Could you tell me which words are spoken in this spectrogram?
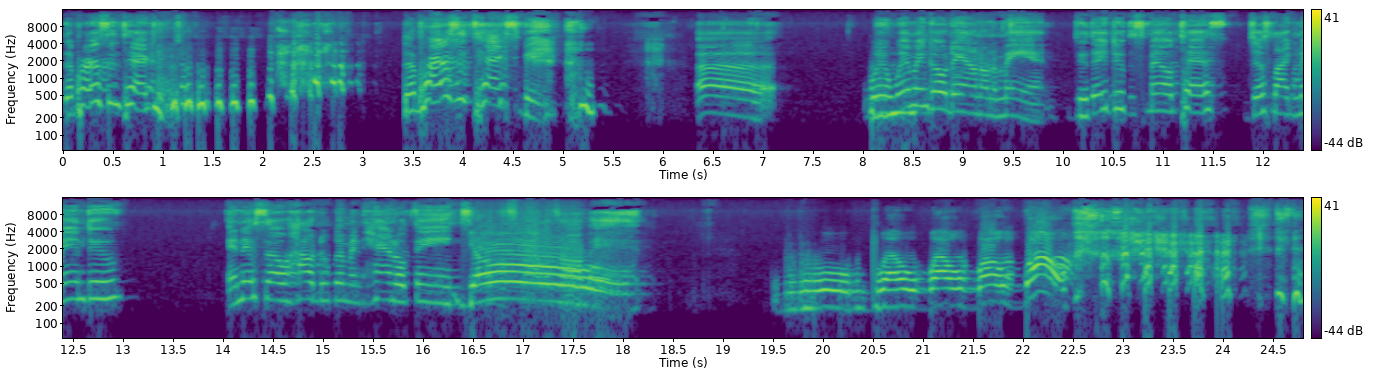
The person texted. the person texted me. Uh, when women go down on a man, do they do the smell test just like men do? And if so, how do women handle things? Yo. when the smell is all bad? Whoa, well, well, whoa, whoa.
